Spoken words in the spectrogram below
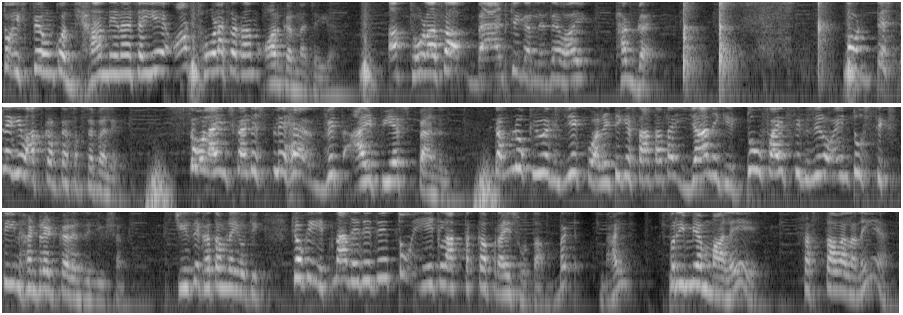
तो इस पे उनको ध्यान देना चाहिए और थोड़ा सा काम और करना चाहिए। अब थोड़ा सा बैठ के कर लेते हैं भाई। थक गए। तो डिस्प्ले की बात करते हैं सबसे पहले। 16 इंच का डिस्प्ले है with IPS panel WQXGA quality के साथ आता है, यानी कि 2560 इंटू सिक्सटीन का रेजोल्यूशन चीज़ें खत्म नहीं होती। क्योंकि इतना दे देते तो एक लाख तक का प्राइस होता। बट भाई प्रीमियम माल है। सस्ता वाला नहीं है।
